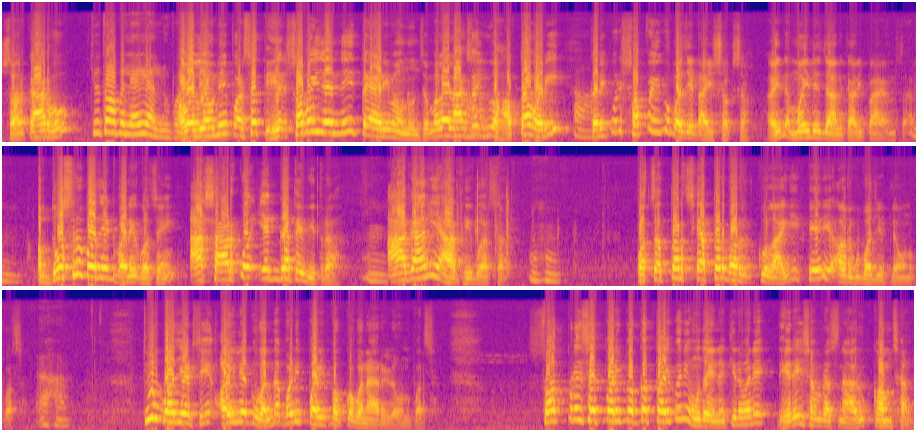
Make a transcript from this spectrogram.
सरकार हो। त्यो त अब ल्याइहाल्नु अब ल्याउनै पर्छ धेरै सबैजना नै तयारीमा हुनुहुन्छ। मलाई लाग्छ यो हप्ताभरि करिब करिब सबैको बजेट आइसक्छ होइन? मैले जानकारी पाए अनुसार। अब दोस्रो बजेट भनेको चाहिँ आषाढको एक गतेभित्र आगामी आर्थिक वर्ष। पचहत्तर छ्यात्तर वर्षको लागि फेरि अर्को बजेट ल्याउनुपर्छ। त्यो बजेट चाहिँ अहिलेको भन्दा बढी परिपक्व बनाएर ल्याउनुपर्छ। शत प्रतिशत परिपक्व तै पनि हुँदैन किनभने धेरै संरचनाहरू कम छन्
